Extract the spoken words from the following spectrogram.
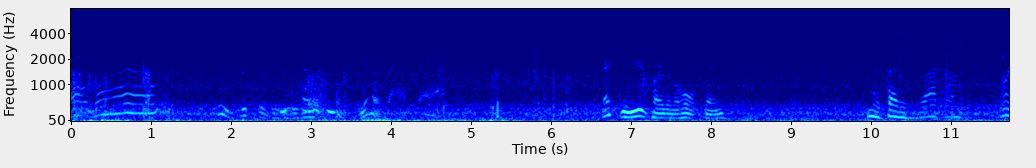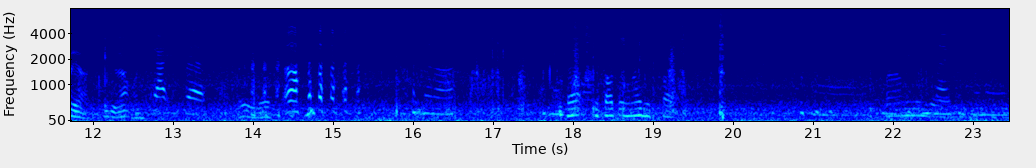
roll down. Ooh, this was a good one. Give a rat's ass. That's the weird part of the whole thing. I'm gonna try this black one. Oh yeah, look at that one. Got your fish. There you go. I'm gonna. That, we thought the one I just caught. Tommy and You guys Dave. can come in.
